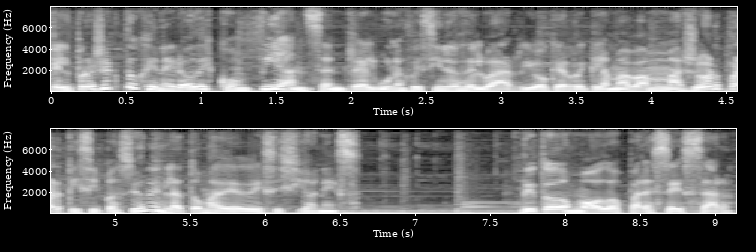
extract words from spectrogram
El proyecto generó desconfianza entre algunos vecinos del barrio que reclamaban mayor participación en la toma de decisiones. De todos modos, para César,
